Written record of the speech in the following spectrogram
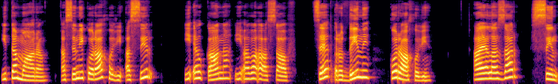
і Тамара, а сини Корахові Асир, і Елкана, і Аваасав. Це родини Корахові. А Елазар, син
